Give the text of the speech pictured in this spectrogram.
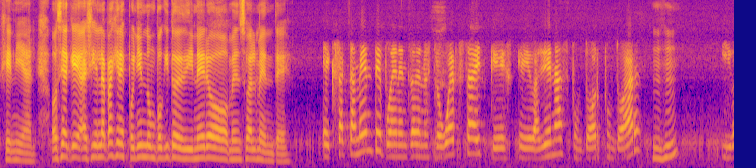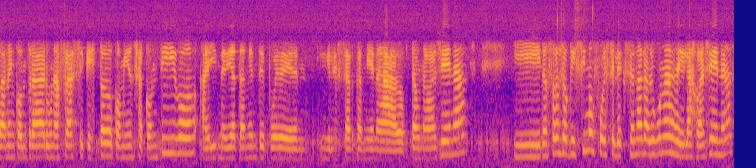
Genial. O sea que allí en la página es poniendo un poquito de dinero mensualmente. Exactamente, pueden entrar en nuestro website que es eh, ballenas.org.ar y van a encontrar una frase que es todo comienza contigo, ahí inmediatamente pueden ingresar también a adoptar una ballena y nosotros lo que hicimos fue seleccionar algunas de las ballenas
